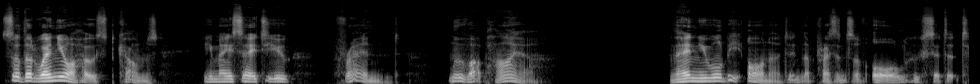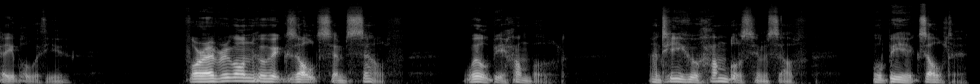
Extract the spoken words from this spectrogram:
so that when your host comes, he may say to you, Friend, move up higher. Then you will be honored in the presence of all who sit at table with you. For everyone who exalts himself will be humbled, and he who humbles himself will be exalted.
